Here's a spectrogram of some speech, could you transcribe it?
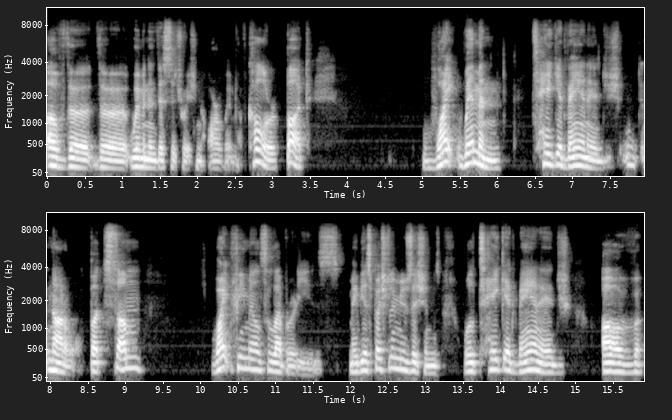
of the the women in this situation are women of color, but white women take advantage, not all, but some white female celebrities, maybe especially musicians, will take advantage of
